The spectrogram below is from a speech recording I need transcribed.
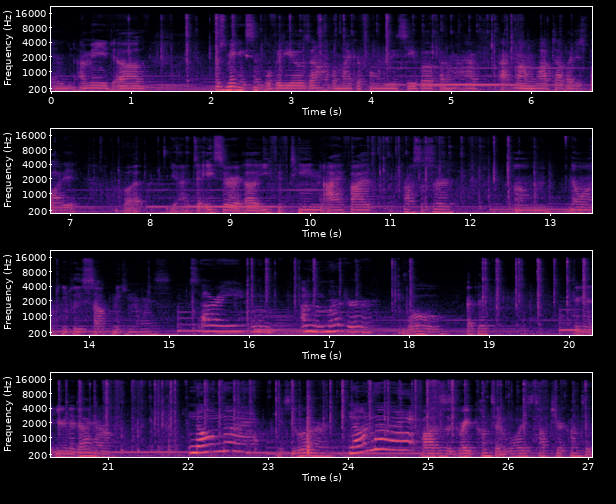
and I made. Uh, I'm just making simple videos. I don't have a microphone to save up. I don't have. I have my own laptop. I just bought it. But yeah, it's an Acer uh, E15 i5 processor. Um, Noah, can you please stop making noise? Sorry. I'm, I'm the murderer. Whoa, epic. You're gonna, you're gonna die now. No, I'm not. Yes, you are. No, I'm not. Wow, this is great content, boys. Top tier content.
